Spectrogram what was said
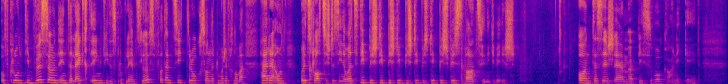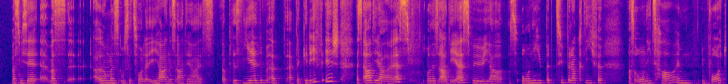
aufgrund deinem Wissen und Intellekt irgendwie das Problem zu lösen von diesem Zeitdruck, sondern du musst einfach nur her und, und jetzt klotzt du das rein und jetzt tippst, tippst, tippst, tippst, tippst, bis du wahnsinnig wirst. Und das ist ähm, etwas, was gar nicht geht. Was mich sehr, was, äh, um es rauszuholen, ich habe ein ADHS ob das jedem ein Begriff ist, ein ADHS oder ein ADS, weil ja also ohne Hyper Hyperaktive, also ohne zu haben im, im Wort,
